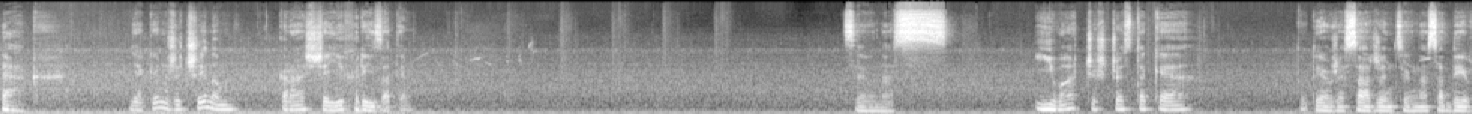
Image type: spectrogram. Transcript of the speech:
Так. Яким же чином краще їх різати? Це в нас Іва чи щось таке. Тут я вже саджанців насадив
